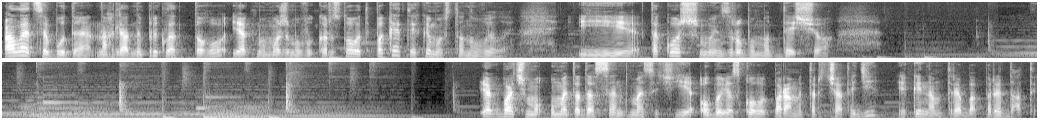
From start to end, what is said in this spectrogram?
Але це буде наглядний приклад того, як ми можемо використовувати пакет, який ми встановили. І також ми зробимо дещо. Як бачимо, у метода SendMessage є обов'язковий параметр chat-ID, який нам треба передати.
